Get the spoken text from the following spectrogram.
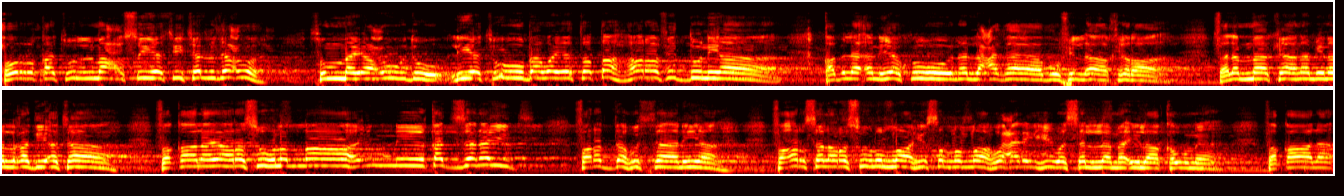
حرقة المعصية تلذعه. ثم يعود ليتوب ويتطهر في الدنيا قبل أن يكون العذاب في الآخرة. فلما كان من الغد أتاه فقال يا رسول الله إني قد زنيت. فرده الثانية فأرسل رسول الله صلى الله عليه وسلم إلى قومه فقال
